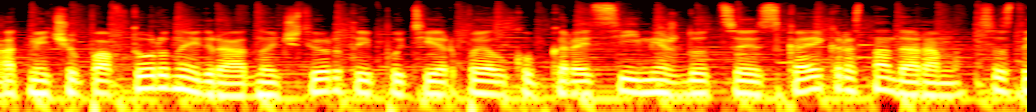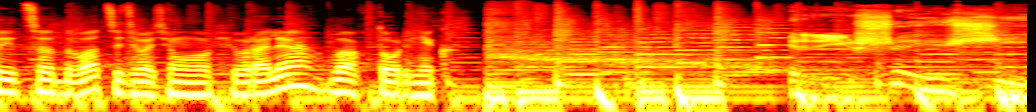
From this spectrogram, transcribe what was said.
Отмечу повторная игра 1-4 пути РПЛ Кубка России между ЦСКА и Краснодаром состоится 28 февраля во вторник. Решающий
